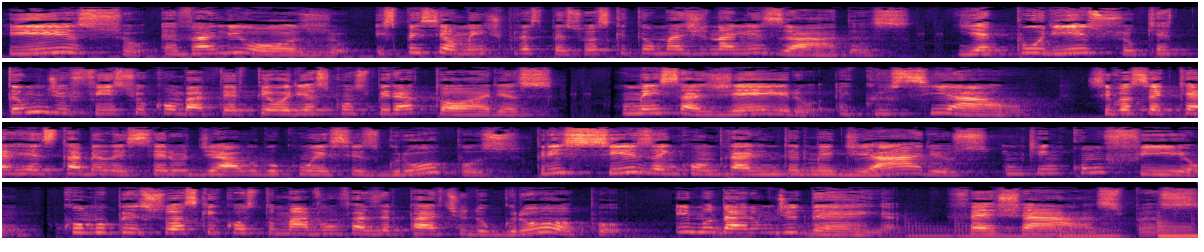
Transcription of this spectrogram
E isso é valioso, especialmente para as pessoas que estão marginalizadas. E é por isso que é tão difícil combater teorias conspiratórias. O mensageiro é crucial. Se você quer restabelecer o diálogo com esses grupos, precisa encontrar intermediários em quem confiam, como pessoas que costumavam fazer parte do grupo e mudaram de ideia. Fecha aspas.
